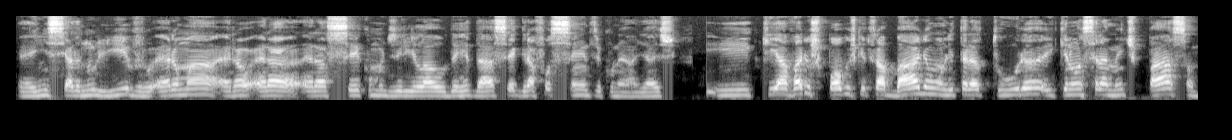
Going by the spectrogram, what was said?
é, iniciada no livro era uma era, era, era ser, como diria lá o Derrida, ser grafocêntrico, né? aliás, e que há vários povos que trabalham literatura e que não necessariamente passam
